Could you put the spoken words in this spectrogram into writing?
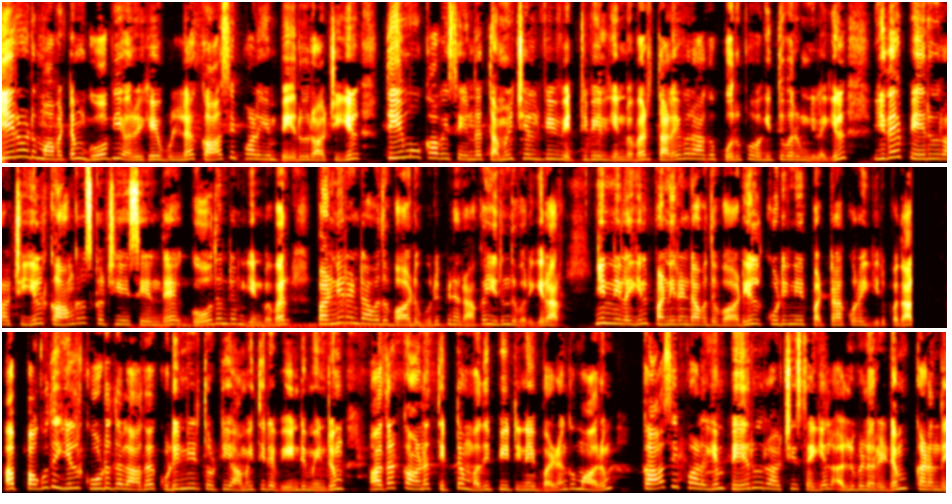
ஈரோடு மாவட்டம் கோபி அருகே உள்ள காசிப்பாளையம் பேரூராட்சியில் திமுகவை சேர்ந்த தமிழ்ச்செல்வி வெற்றிவேல் என்பவர் தலைவராக பொறுப்பு வகித்து வரும் நிலையில் இதே பேரூராட்சியில் காங்கிரஸ் கட்சியைச் சேர்ந்த கோதண்டம் என்பவர் பன்னிரண்டாவது வார்டு உறுப்பினராக இருந்து வருகிறார். இந்நிலையில் பன்னிரண்டாவது வார்டில் குடிநீர் பற்றாக்குறை இருப்பதால் அப்பகுதியில் கூடுதலாக குடிநீர் தொட்டி அமைத்திட வேண்டும் என்றும் அதற்கான திட்ட மதிப்பீட்டினை வழங்குமாறும் காசிப்பாளையம் பேரூராட்சி செயல் அலுவலரிடம் கடந்த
